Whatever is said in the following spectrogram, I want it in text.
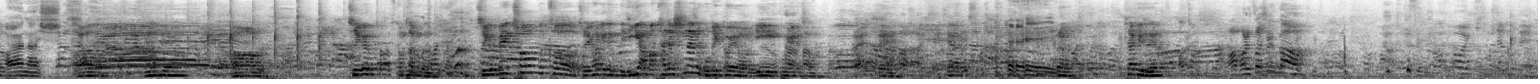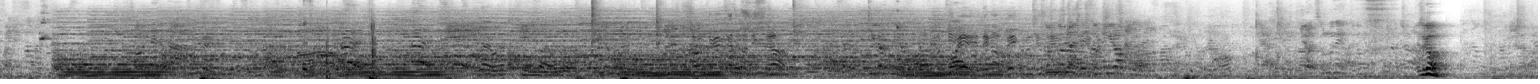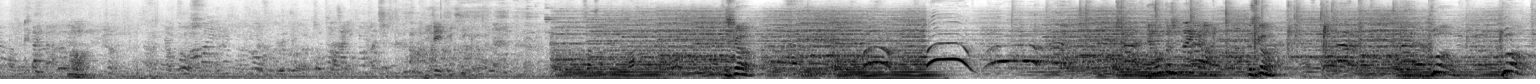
아나 씨. 안녕하세요. 어, 지금 감사합니다. 지금 맨 처음부터 저희가 하게 됐는데 이게 아마 가장 신나는 곡일 거예요 이 공연에서. 네. 제가- 그럼 시작해 주세요. 아 벌써 실감. 그럼. 어. 이제 두지 그럼. 야 홈도 신나니까. Let's go. Whoa, go!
